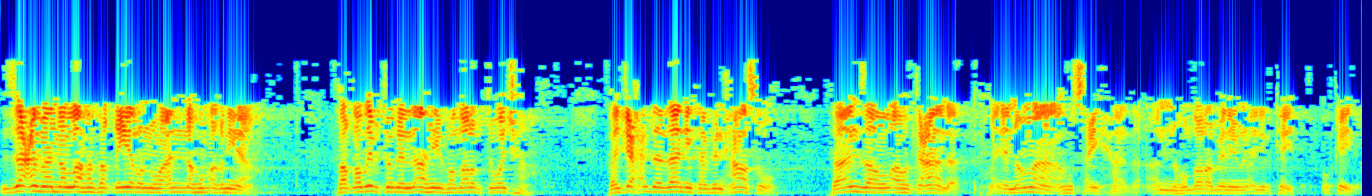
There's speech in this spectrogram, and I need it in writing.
زعم أن الله فقير وأنهم أغنياء. فغضبت لله فضربت وجهه. فجحد ذلك في الحاص فأنزل الله تعالى إنه ما هو صحيح هذا أنه ضربني من أجل كيت وكيت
